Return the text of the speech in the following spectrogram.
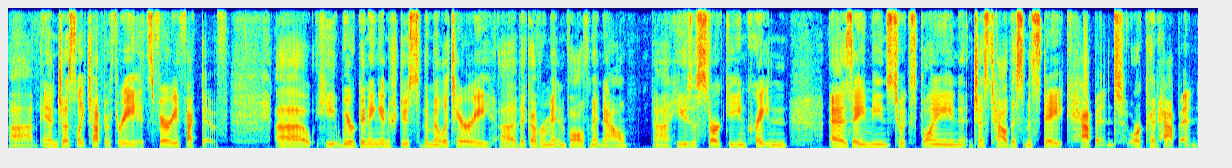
Uh, and just like chapter three, it's very effective. Uh, he, we're getting introduced to the military, uh, the government involvement now. Uh, he uses Starkey and Creighton as a means to explain just how this mistake happened or could happen.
